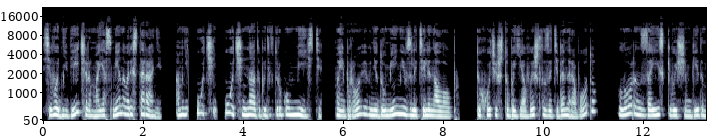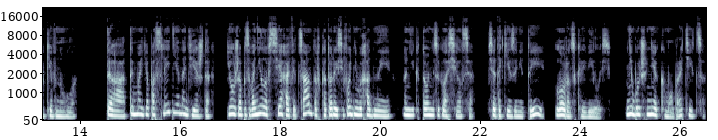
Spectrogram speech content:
«Сегодня вечером моя смена в ресторане, а мне очень-очень надо быть в другом месте». Мои брови в недоумении взлетели на лоб. «Ты хочешь, чтобы я вышла за тебя на работу?» Лорен с заискивающим видом кивнула. «Да, ты моя последняя надежда. Я уже обзвонила всех официантов, которые сегодня выходные, но никто не согласился. Все такие занятые». Лорен скривилась. «Мне больше не к кому обратиться.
